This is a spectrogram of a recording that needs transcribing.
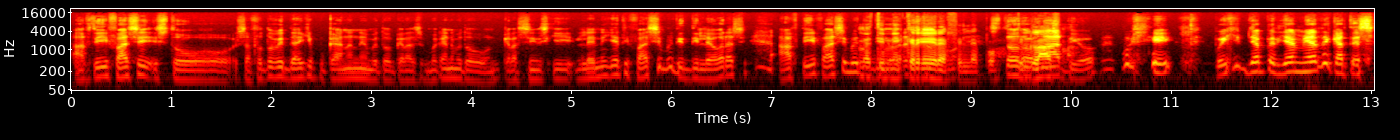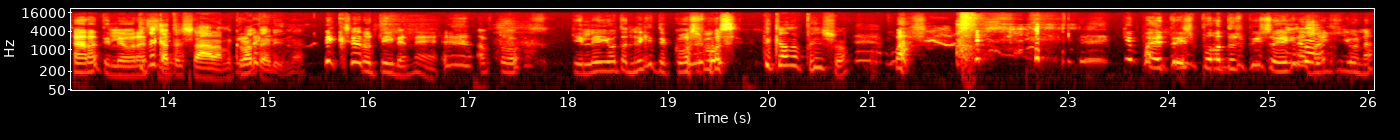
Αυτή η φάση στο, σε αυτό το βιντεάκι που κάνανε με τον, Κρασ- που έκανε με τον Κρασίνσκι λένε για τη φάση με την τηλεόραση. Αυτή η φάση με, Με την τη τηλεόραση μικρή στο- ρε φίλε που. στο την πλάσμα. δωμάτιο που, λέει, που έχει μια παιδιά μια 14 Τι τηλεόραση. 14, μικρότερη είναι. Δεν ξέρω τι είναι, ναι. Αυτό. Και λέει όταν έρχεται κόσμος Τι κάνω πίσω; μας... και πάει τρεις πόντους πίσω. Έχει Ναι. ένα μαγείωνα.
